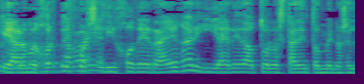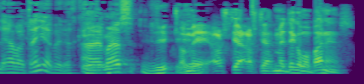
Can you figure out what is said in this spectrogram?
Que a lo mejor ves por ser hijo de Raegar y ha heredado todos los talentos menos el de la batalla, pero es que Además, yo- Hombre, eh, hostia, hostias, mete como panes.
